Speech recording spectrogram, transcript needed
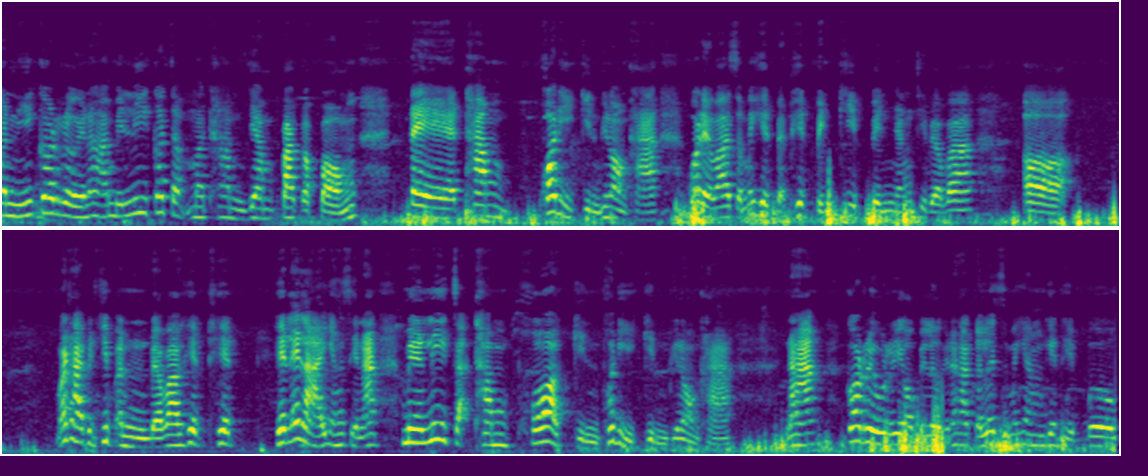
วันนี้ก็เลยนะคะมิลลี่ก็จะมาทำยำปลากระป๋อง แต่ทำพอดีกินพี่น้องคะว่าแต่ว่าจะไม่เห็ดแบบเห็ดเป็นคลิปเป็นหยังที่แบบว่าเอ่อมาถ่ายเป็นคลิปอันแบบว่าเห็ดเห็ดเห็ดหลายๆอย่างสินะเมลลี่จะทำพ่อกินพอดีกินพี่น้องคะนะคะก็เรียวๆไปเลยนะคะก็เลยจะไม่ยังเห็ดเห็ดเบิง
